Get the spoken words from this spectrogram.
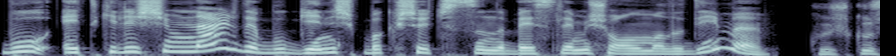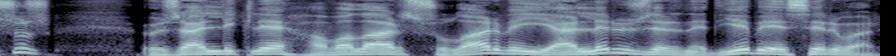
Bu etkileşimler de bu geniş bakış açısını beslemiş olmalı değil mi? Kuşkusuz özellikle havalar, sular ve yerler üzerine diye bir eseri var.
